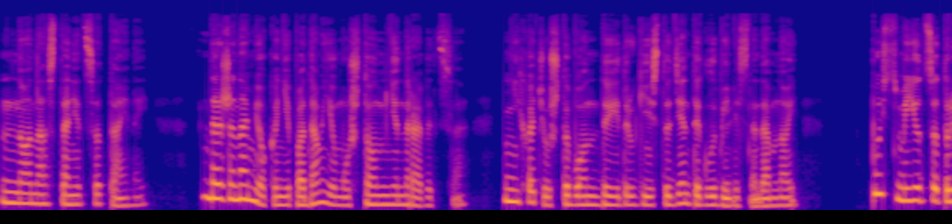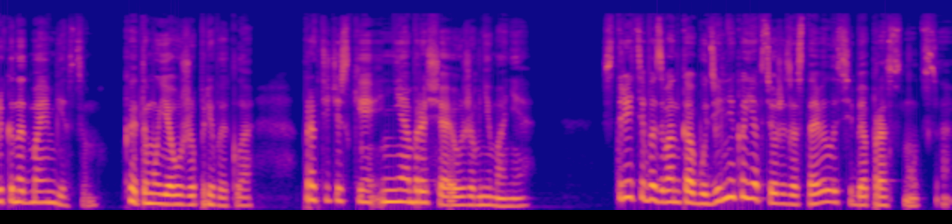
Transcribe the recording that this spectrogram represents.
но она останется тайной. Даже намека не подам ему, что он мне нравится. Не хочу, чтобы он, да и другие студенты глубились надо мной. Пусть смеются только над моим весом. К этому я уже привыкла. Практически не обращаю уже внимания. С третьего звонка будильника я все же заставила себя проснуться.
